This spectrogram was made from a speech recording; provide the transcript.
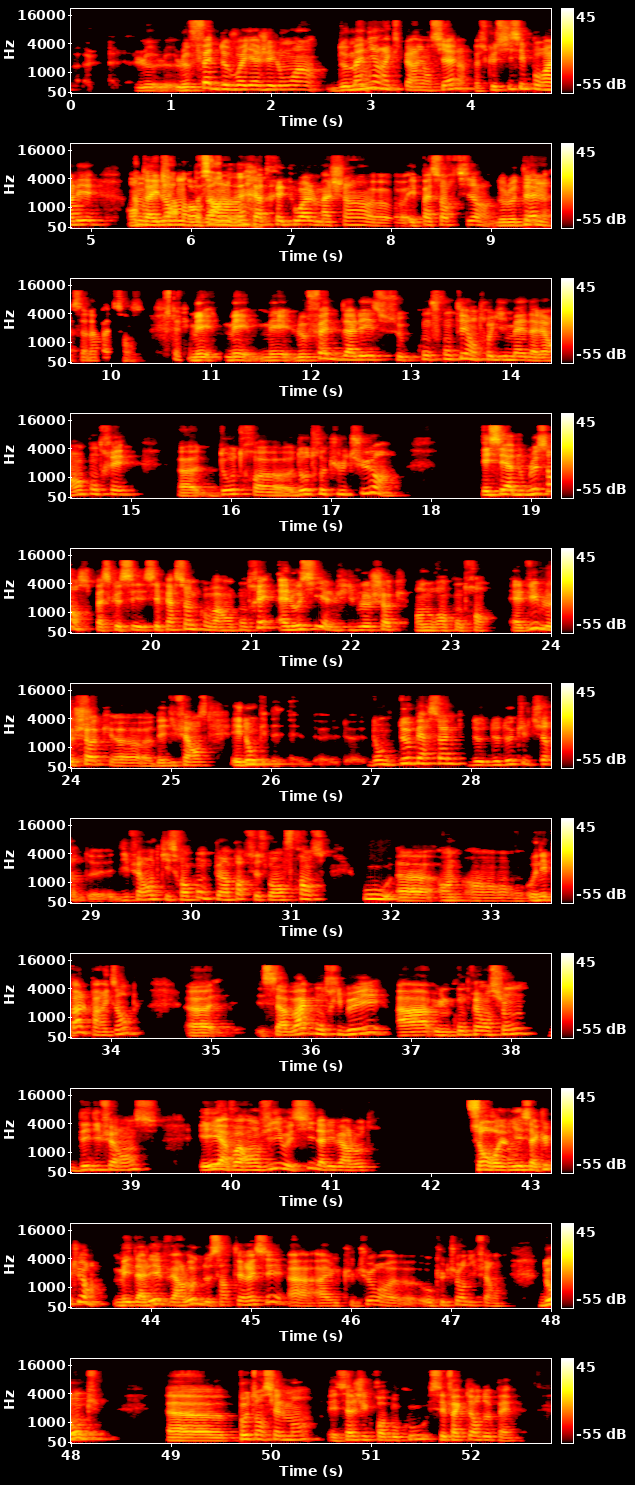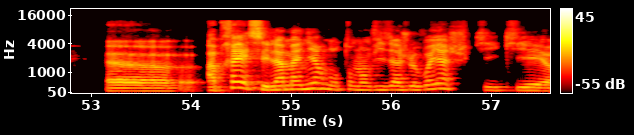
le, fait de voyager loin de manière expérientielle, parce que si c'est pour aller en ah Thaïlande dans un 4 étoiles, machin, euh, et pas sortir de l'hôtel, ça n'a pas de sens. Mais, mais, mais le fait d'aller se confronter, entre guillemets, d'aller rencontrer euh, d'autres cultures, et c'est à double sens, parce que ces, personnes qu'on va rencontrer, elles aussi, elles vivent le choc en nous rencontrant. Elles vivent le choc euh, des différences. Et donc, donc deux personnes de, deux cultures différentes qui se rencontrent, peu importe que ce soit en France ou euh, au Népal, par exemple, euh, ça va contribuer à une compréhension des différences et avoir envie aussi d'aller vers l'autre sans renier sa culture, mais d'aller vers l'autre, de s'intéresser à, une culture, euh, aux cultures différentes. Donc, euh, potentiellement, et ça j'y crois beaucoup, c'est facteur de paix. Euh, après, c'est la manière dont on envisage le voyage qui, est,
